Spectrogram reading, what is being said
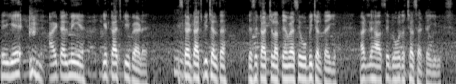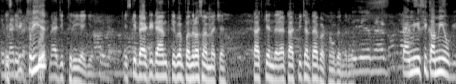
फिर ये आई टेल में ही है। ये टच की पैड है। इसका टच भी चलता है। जैसे टच चलाते हैं वैसे वो भी चलता है ये। हर लिहाज से बहुत अच्छा सेट है ये भी। मैजिक थ्री है? मैजिक थ्री है ये। इसकी बैटरी टाइम तकरीबन पंद्रह सौ एम है। टच के अंदर है। टच भी चलता है बटनों के अंदर तो भी ये टाइमिंग इसकी कम ही होगी।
